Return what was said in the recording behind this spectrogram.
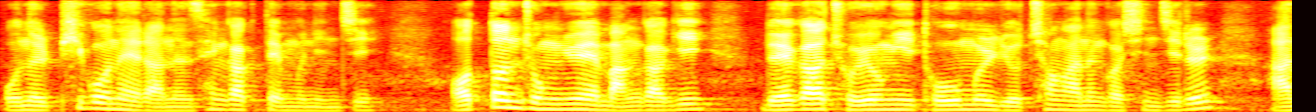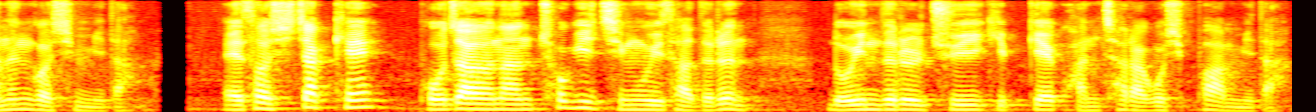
오늘 피곤해라는 생각 때문인지 어떤 종류의 망각이 뇌가 조용히 도움을 요청하는 것인지를 아는 것입니다. 에서 시작해 보자은한 초기 징후의사들은 노인들을 주의 깊게 관찰하고 싶어 합니다.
